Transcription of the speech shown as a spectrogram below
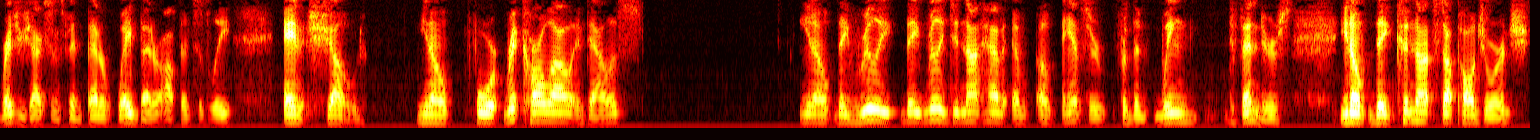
Reggie Jackson's been better, way better offensively, and it showed. You know, for Rick Carlisle in Dallas, you know, they really they really did not have an answer for the wing defenders. You know, they could not stop Paul George,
